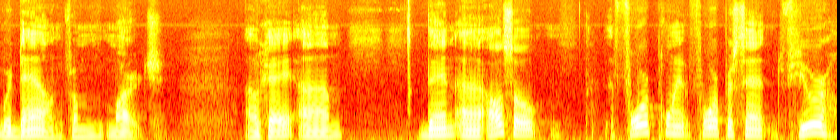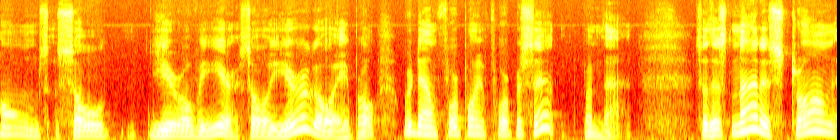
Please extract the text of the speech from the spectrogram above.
we're down from March. Okay. Um, then uh, also, 4.4% fewer homes sold year over year. So a year ago, April, we're down 4.4% from that. So that's not as strong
